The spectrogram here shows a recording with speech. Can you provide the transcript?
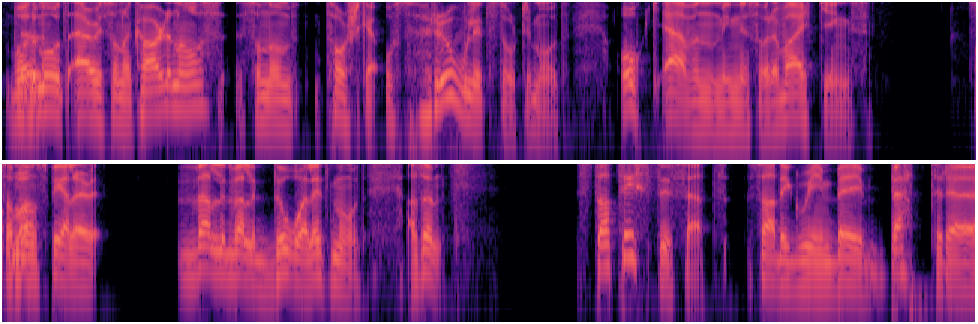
Både mot Arizona Cardinals, som de torskar otroligt stort emot, och även Minnesota Vikings, som de spelar väldigt, väldigt dåligt mot. Alltså, statistiskt sett så hade Green Bay bättre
